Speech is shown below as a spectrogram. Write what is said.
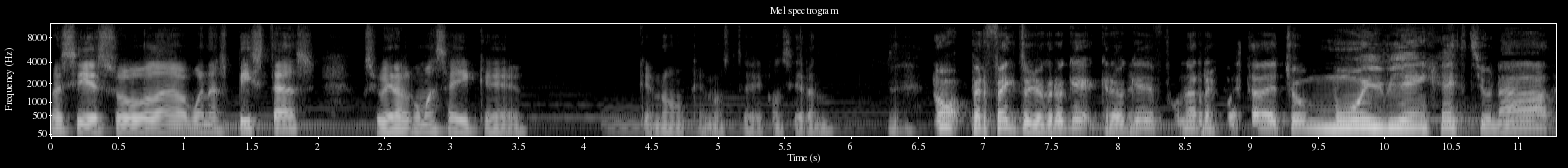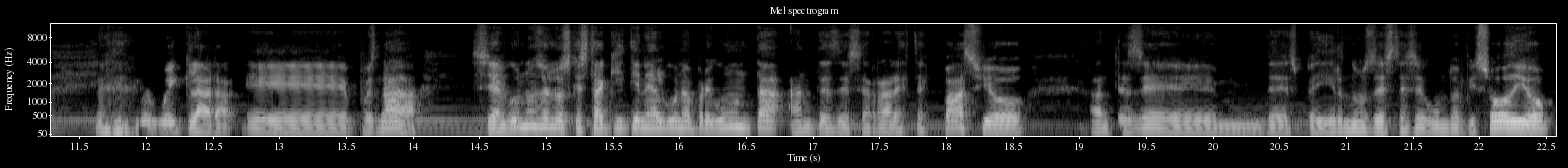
No sé si eso da buenas pistas, si hubiera algo más ahí que, que, no, que no esté considerando. No, perfecto. Yo creo que, creo que fue una respuesta, de hecho, muy bien gestionada y muy, clara. Eh, pues nada, si alguno de los que está aquí tiene alguna pregunta antes de cerrar este espacio, antes de, de despedirnos de este segundo episodio,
